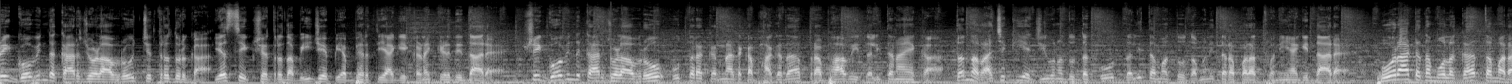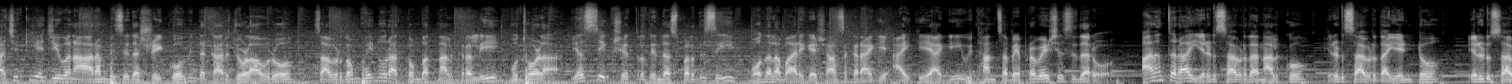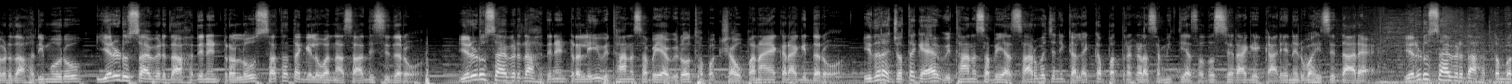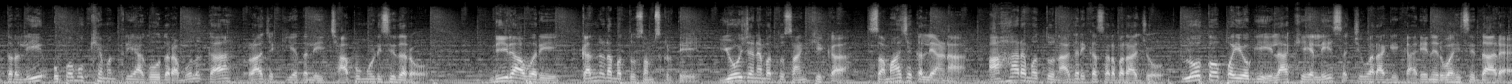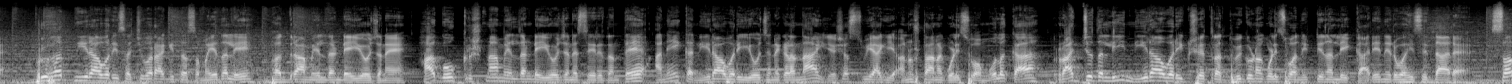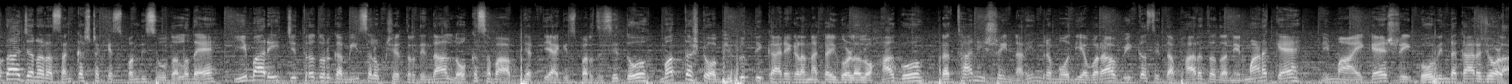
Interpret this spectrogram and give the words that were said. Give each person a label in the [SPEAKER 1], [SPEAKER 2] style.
[SPEAKER 1] ಶ್ರೀ ಗೋವಿಂದ ಕಾರಜೋಳ ಅವರು ಚಿತ್ರದುರ್ಗ, ಎಸ್ಸಿ ಕ್ಷೇತ್ರದ ಬಿಜೆಪಿ ಅಭ್ಯರ್ಥಿಯಾಗಿ ಕಣಕ್ಕಿಳಿದಿದ್ದಾರೆ. ಶ್ರೀ ಗೋವಿಂದ ಕಾರಜೋಳ ಅವರು ಉತ್ತರ ಕರ್ನಾಟಕ ಭಾಗದ ಪ್ರಭಾವಿ ದಲಿತ ನಾಯಕ. ತನ್ನ ರಾಜಕೀಯ ಜೀವನದುದ್ದಕ್ಕೂ ದಲಿತ ಮತ್ತು ದಮನಿತರ ಪರ ಧ್ವನಿಯಾಗಿದ್ದಾರೆ. ಹೋರಾಟದ ಮೂಲಕ ತಮ್ಮ ರಾಜಕೀಯ ಜೀವನ ಆರಂಭಿಸಿದ ಶ್ರೀ ಗೋವಿಂದ ಕಾರಜೋಳ ಅವರು ಸಾವಿರದ ಒಂಬೈನೂರ ತೊಂಬತ್ನಾಲ್ಕರಲ್ಲಿ ಮುಧೋಳ, ಎಸ್ಸಿ ಕ್ಷೇತ್ರದಿಂದ ಸ್ಪರ್ಧಿಸಿ ಮೊದಲ ಬಾರಿಗೆ ಶಾಸಕರಾಗಿ ಆಯ್ಕೆಯಾಗಿ ವಿಧಾನಸಭೆ ಪ್ರವೇಶಿಸಿದರು. ಆನಂತರ ಎರಡು ಸಾವಿರದ ನಾಲ್ಕು, ಎರಡು ಸಾವಿರದ ಎಂಟು ಎರಡು ಸಾವಿರದ ಹದಿಮೂರು, ಎರಡು ಸಾವಿರದ ಹದಿನೆಂಟರಲ್ಲೂ ಸತತ ಗೆಲುವನ್ನ ಸಾಧಿಸಿದರು. ಎರಡು ಸಾವಿರದ ಹದಿನೆಂಟರಲ್ಲಿ ವಿಧಾನಸಭೆಯ ವಿರೋಧ ಪಕ್ಷ ಉಪನಾಯಕರಾಗಿದ್ದರು. ಇದರ ಜೊತೆಗೆ ವಿಧಾನಸಭೆಯ ಸಾರ್ವಜನಿಕ ಲೆಕ್ಕಪತ್ರಗಳ ಸಮಿತಿಯ ಸದಸ್ಯರಾಗಿ ಕಾರ್ಯನಿರ್ವಹಿಸಿದ್ದಾರೆ. ಎರಡು ಸಾವಿರದ ಹತ್ತೊಂಬತ್ತರಲ್ಲಿ ಉಪಮುಖ್ಯಮಂತ್ರಿಯಾಗುವುದರ ಮೂಲಕ ರಾಜಕೀಯದಲ್ಲಿ ಛಾಪು ಮೂಡಿಸಿದರು. ನೀರಾವರಿ, ಕನ್ನಡ ಮತ್ತು ಸಂಸ್ಕೃತಿ, ಯೋಜನೆ ಮತ್ತು ಸಾಂಖ್ಯಿಕ, ಸಮಾಜ ಕಲ್ಯಾಣ, ಆಹಾರ ಮತ್ತು ನಾಗರಿಕ ಸರಬರಾಜು, ಲೋಕೋಪಯೋಗಿ ಇಲಾಖೆಯಲ್ಲಿ ಸಚಿವರಾಗಿ ಕಾರ್ಯನಿರ್ವಹಿಸಿದ್ದಾರೆ. ಬೃಹತ್ ನೀರಾವರಿ ಸಚಿವರಾಗಿದ್ದ ಸಮಯದಲ್ಲಿ ಭದ್ರಾ ಮೇಲ್ದಂಡೆ ಯೋಜನೆ ಹಾಗೂ ಕೃಷ್ಣಾ ಮೇಲ್ದಂಡೆ ಯೋಜನೆ ಸೇರಿದಂತೆ ಅನೇಕ ನೀರಾವರಿ ಯೋಜನೆಗಳನ್ನ ಯಶಸ್ವಿಯಾಗಿ ಅನುಷ್ಠಾನಗೊಳಿಸುವ ಮೂಲಕ ರಾಜ್ಯದಲ್ಲಿ ನೀರಾವರಿ ಕ್ಷೇತ್ರ ದ್ವಿಗುಣಗೊಳಿಸುವ ನಿಟ್ಟಿನಲ್ಲಿ ಕಾರ್ಯನಿರ್ವಹಿಸಿದ್ದಾರೆ. ಸದಾ ಜನರ ಸಂಕಷ್ಟಕ್ಕೆ ಸ್ಪಂದಿಸುವುದಲ್ಲದೆ ಈ ಬಾರಿ ಚಿತ್ರದುರ್ಗ ಮೀಸಲು ಕ್ಷೇತ್ರದಿಂದ ಲೋಕಸಭಾ ಅಭ್ಯರ್ಥಿಯಾಗಿ ಸ್ಪರ್ಧಿಸಿದ್ದು ಮತ್ತಷ್ಟು ಅಭಿವೃದ್ಧಿ ಕಾರ್ಯಗಳನ್ನು ಕೈಗೊಳ್ಳಲು ಹಾಗೂ ಪ್ರಧಾನಿ ಶ್ರೀ ನರೇಂದ್ರ ಮೋದಿ ಅವರ ವಿಕಸಿತ ಭಾರತದ ನಿರ್ಮಾಣಕ್ಕೆ ನಿಮ್ಮ ಆಯ್ಕೆ ಶ್ರೀ ಗೋವಿಂದ ಕಾರಜೋಳ.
